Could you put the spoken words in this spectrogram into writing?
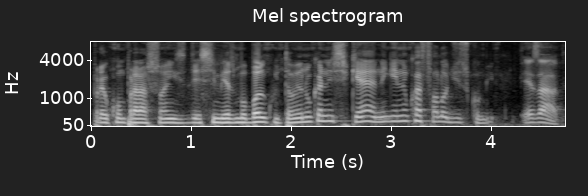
para eu comprar ações desse mesmo banco. Então eu nunca nem sequer, ninguém nunca falou disso comigo. Exato.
